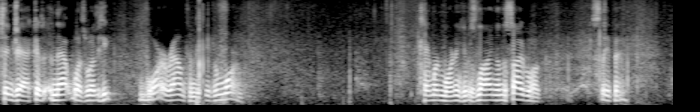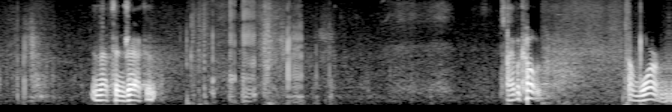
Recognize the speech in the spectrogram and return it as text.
thin jacket, and that was what he wore around him to keep him warm. Came one morning, he was lying on the sidewalk, sleeping in that thin jacket. I have a coat. I'm warm.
